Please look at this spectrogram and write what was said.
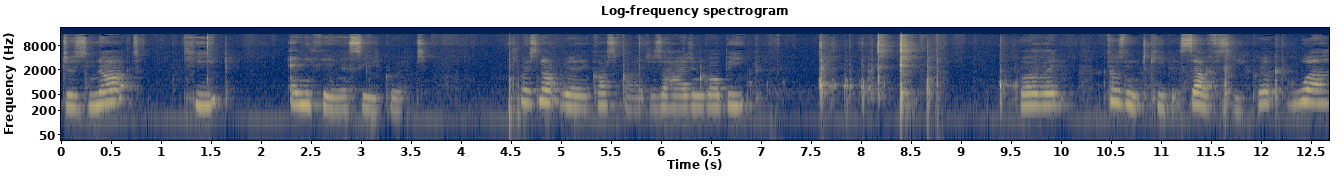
does not keep anything a secret. It's not really classified as a hide and go beep. Well, it doesn't keep itself secret. Well,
